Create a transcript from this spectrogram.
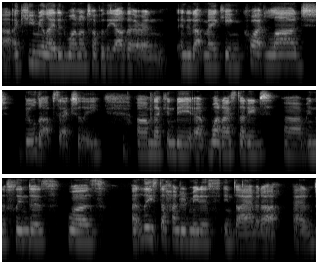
uh, accumulated one on top of the other and ended up making quite large build-ups actually. Um, that can be uh, one I studied um, in the Flinders was at least 100 meters in diameter and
